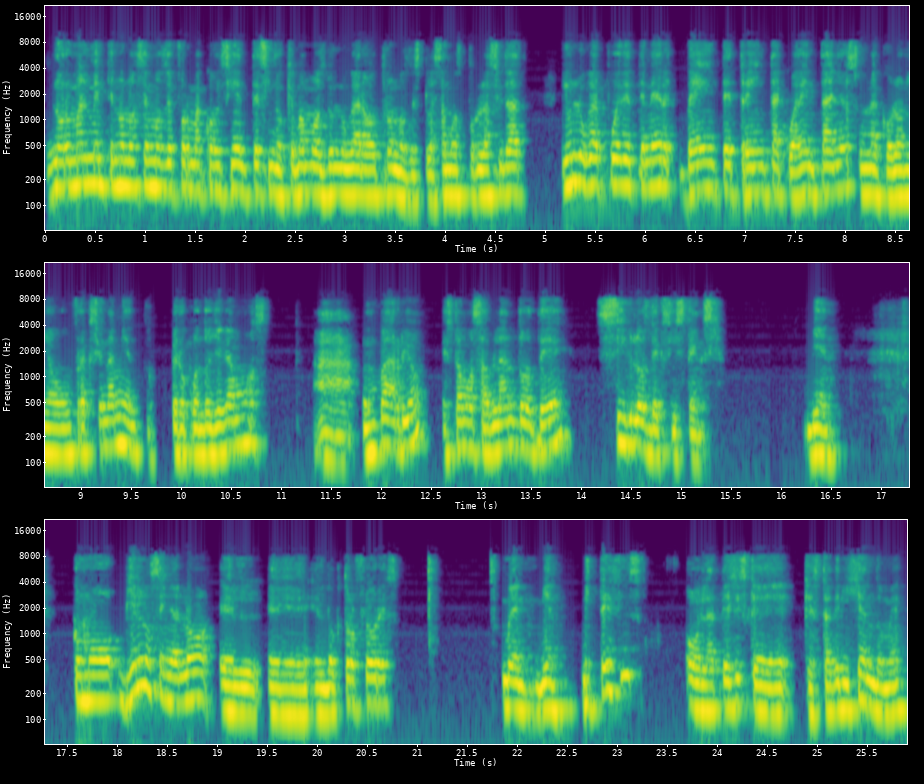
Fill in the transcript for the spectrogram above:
normalmente no lo hacemos de forma consciente, sino que vamos de un lugar a otro, nos desplazamos por la ciudad y un lugar puede tener 20, 30, 40 años, una colonia o un fraccionamiento, pero cuando llegamos a un barrio, estamos hablando de siglos de existencia. Bien, como bien lo señaló el, eh, el doctor Flores, bueno, bien, mi tesis o la tesis que, que está dirigiéndome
